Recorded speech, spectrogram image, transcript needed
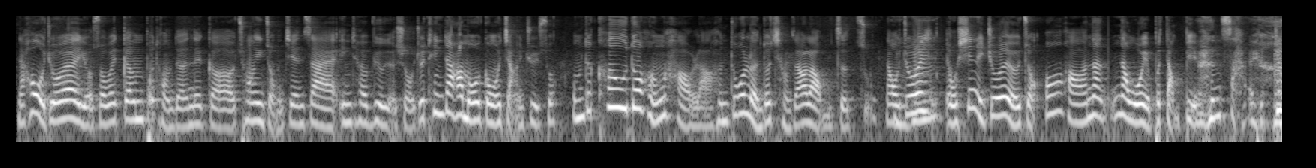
然后我就会有时候会跟不同的那个创意总监在 interview 的时候，我就听到他们会跟我讲一句说，我们的客户都很好啦，很多人都抢着要来我们这组，那我就会、嗯、我心里。以就会有一种哦，好啊，那那我也不挡别人财，就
